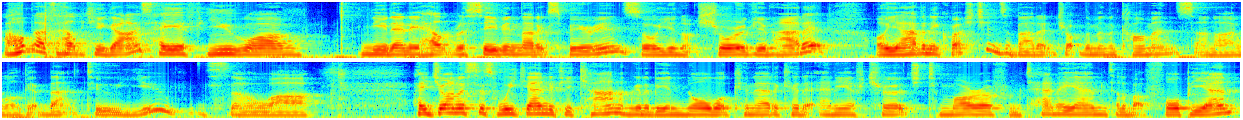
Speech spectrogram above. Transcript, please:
I hope that's helped you guys. Hey, if you um, need any help receiving that experience or you're not sure if you've had it or you have any questions about it, drop them in the comments and I will get back to you. So, uh, Hey, join us this weekend if you can. I'm going to be in Norwalk, Connecticut at NEF Church tomorrow from 10 a.m. till about 4 p.m.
